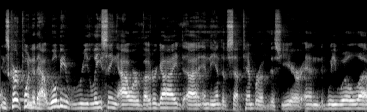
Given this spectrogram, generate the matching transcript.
And as Kurt pointed out, we'll be releasing our voter guide uh, in the end of September of this year, and we will uh,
